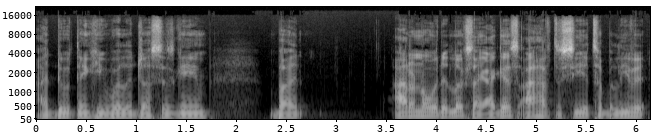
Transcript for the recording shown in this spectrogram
I do think he will adjust his game, but I don't know what it looks like. I guess I have to see it to believe it.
